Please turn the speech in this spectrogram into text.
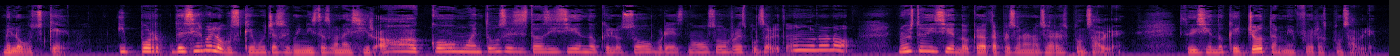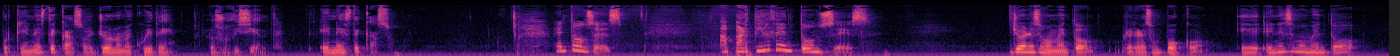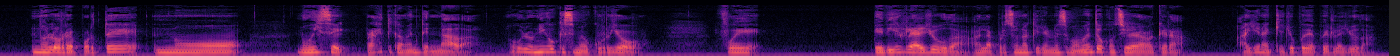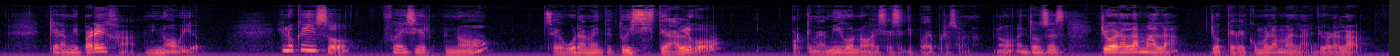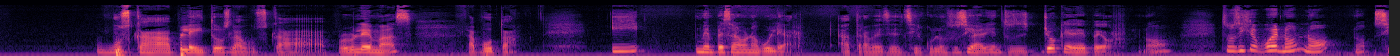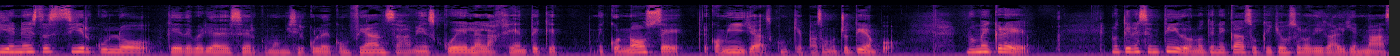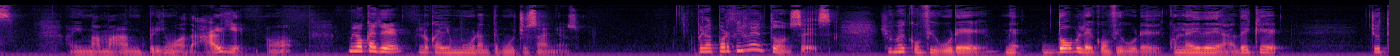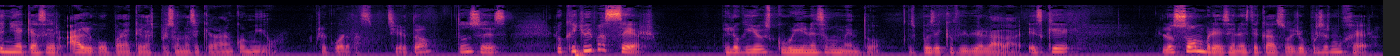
me lo busqué. Y por decirme lo busqué, muchas feministas van a decir, ah, ¿cómo? Entonces estás diciendo que los hombres no son responsables. No, no, no. No estoy diciendo que la otra persona no sea responsable. Estoy diciendo que yo también fui responsable. Porque en este caso yo no me cuidé lo suficiente. En este caso. Entonces, a partir de entonces, yo en ese momento regreso un poco, eh, en ese momento no lo reporté, no, no hice prácticamente nada. Lo único que se me ocurrió fue pedirle ayuda a la persona que yo en ese momento consideraba que era alguien a quien yo podía pedirle ayuda, que era mi pareja, mi novio. Y lo que hizo fue decir, no, seguramente tú hiciste algo, porque mi amigo no es ese tipo de persona, ¿no? Entonces yo era la mala yo quedé como la mala, yo era la busca pleitos, la busca problemas, la puta. Y me empezaron a bulear a través del círculo social y entonces yo quedé peor, ¿no? Entonces dije, bueno, no, ¿no? Si en este círculo que debería de ser como mi círculo de confianza, mi escuela, la gente que me conoce, entre comillas, con quien paso mucho tiempo, no me cree, no tiene sentido, no tiene caso que yo se lo diga a alguien más, a mi mamá, a mi primo, a alguien, ¿no? Me lo callé, me lo callé durante muchos años. Pero a partir de entonces, yo me configuré, me doble configuré con la idea de que yo tenía que hacer algo para que las personas se quedaran conmigo. ¿Recuerdas? ¿Cierto? Entonces, lo que yo iba a hacer y lo que yo descubrí en ese momento, después de que fui violada, es que los hombres, en este caso, yo por ser mujer,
